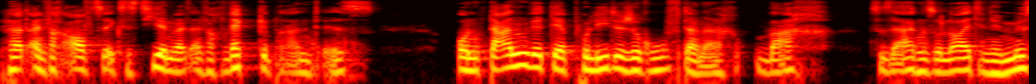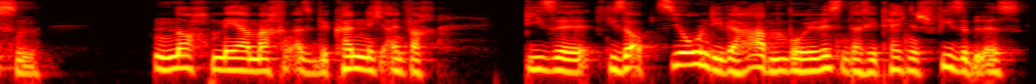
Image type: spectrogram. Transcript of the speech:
hört einfach auf zu existieren, weil es einfach weggebrannt ist. Und dann wird der politische Ruf danach wach, zu sagen, so Leute, wir müssen noch mehr machen. Also wir können nicht einfach diese, diese Option, die wir haben, wo wir wissen, dass sie technisch feasible ist,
